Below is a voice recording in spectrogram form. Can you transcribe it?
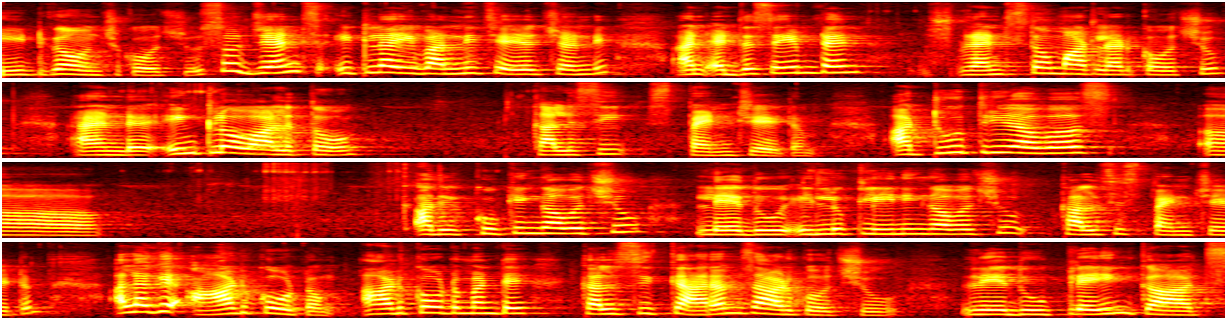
నీట్గా ఉంచుకోవచ్చు. సో జెంట్స్ ఇట్లా ఇవన్నీ చేయొచ్చండి. And at the same time ఫ్రెండ్స్తో మాట్లాడుకోవచ్చు. అండ్ ఇంట్లో వాళ్ళతో కలిసి స్పెండ్ చేయటం. ఆ టూ త్రీ అవర్స్ అది కుకింగ్ అవ్వచ్చు లేదు ఇల్లు క్లీనింగ్ అవ్వచ్చు కలిసి స్పెండ్ చేయటం. అలాగే ఆడుకోవటం. ఆడుకోవటం అంటే కలిసి క్యారమ్స్ ఆడుకోవచ్చు. లేదు ప్లేయింగ్ కార్డ్స్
